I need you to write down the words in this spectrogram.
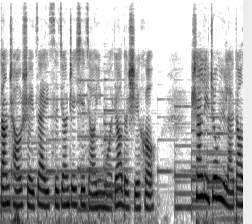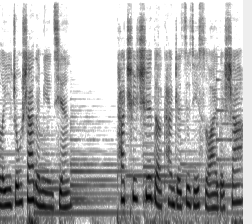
当潮水再一次将这些脚印抹掉的时候，沙粒终于来到了一中沙的面前。他痴痴地看着自己所爱的沙，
